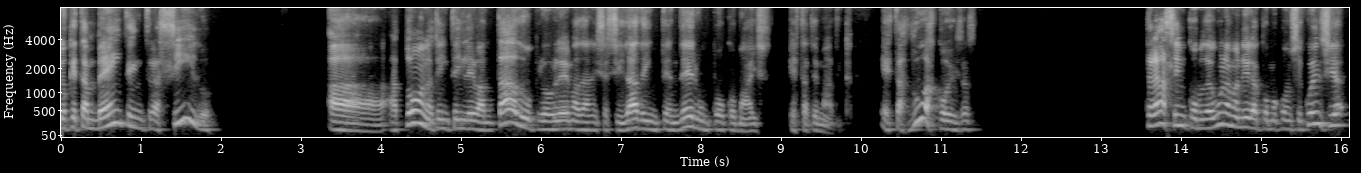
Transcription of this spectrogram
lo que también tem trazido a, a tona, tem, tem levantado o problema da necessidade de entender um pouco mais esta temática. Estas duas coisas trazem como de alguma maneira como consequência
